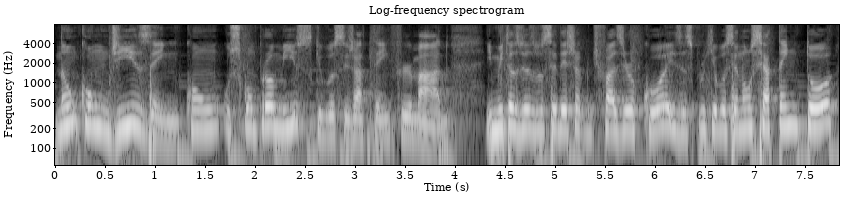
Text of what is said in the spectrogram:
não condizem com os compromissos que você já tem firmado. E muitas vezes você deixa de fazer coisas porque você não se atentou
